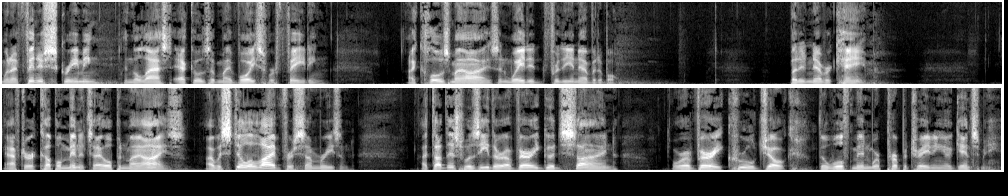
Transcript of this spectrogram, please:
When I finished screaming and the last echoes of my voice were fading, I closed my eyes and waited for the inevitable. But it never came. After a couple minutes, I opened my eyes. I was still alive for some reason. I thought this was either a very good sign or a very cruel joke the wolfmen were perpetrating against me.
